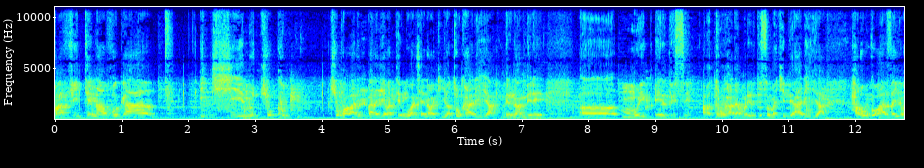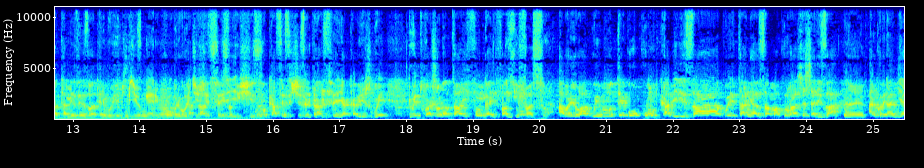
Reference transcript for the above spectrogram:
bafite navuga ikintu cyo ku- cyo kuba baragiye batenguha cyane n'abakinnyi baturuka hariya mbere na mbere ah, muri rdc abaturuka hariya muri rdc mu makipe ya hariya hari ubwo baza nyine batameze neza batari mu bihe byiza By'umwihariko ukurikije sezo ishize. uribuka sezo ishize transfer yakabirijwe witwa jonathan ifunga ifaso. Abareba baguye mu mutego wo kumukabiriza kubera itangazamakuru barashashariza ariko birangiye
